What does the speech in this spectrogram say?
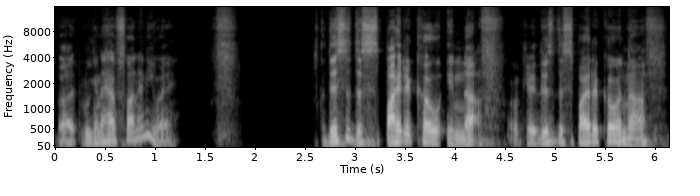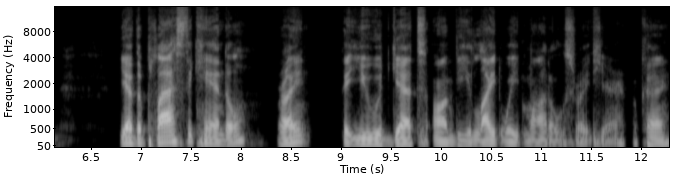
but we're gonna have fun anyway. This is the Spyderco enough. Okay, this is the Spyderco enough. You have the plastic handle, right? That you would get on the lightweight models right here. Okay.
